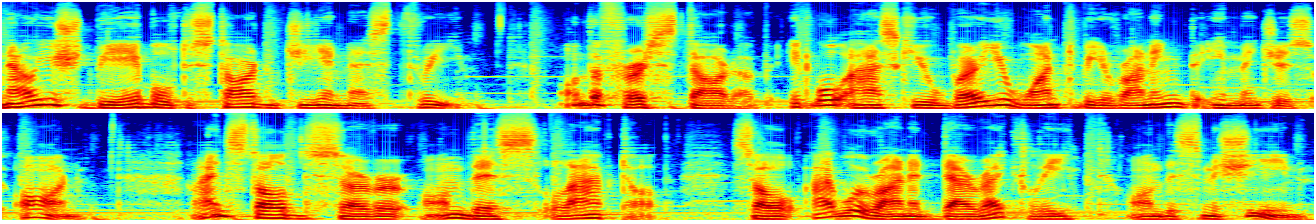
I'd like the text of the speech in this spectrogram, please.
Now you should be able to start GNS3. On the first startup, it will ask you where you want to be running the images on. I installed the server on this laptop, so I will run it directly on this machine.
